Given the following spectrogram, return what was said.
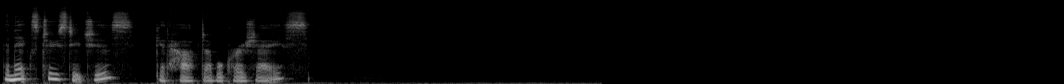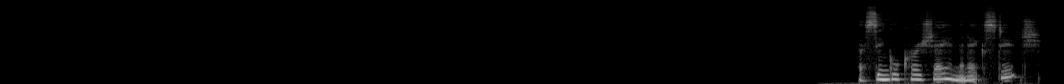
The next two stitches get half double crochets a single crochet in the next stitch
